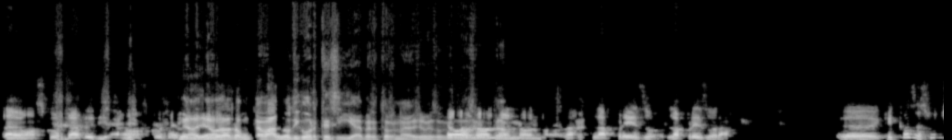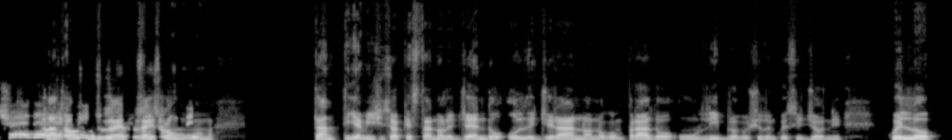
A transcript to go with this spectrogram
l'avevamo scordato di... Scordato gli abbiamo dato un cavallo di cortesia per tornare. Cioè, no, no, no, no, no, l'ha, l'ha preso, l'ha preso Ratch. Eh, che cosa succede? Quindi... Scusate, scusate, solo un... Sì. Tanti amici so che stanno leggendo o leggeranno, hanno comprato un libro che è uscito in questi giorni, quello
